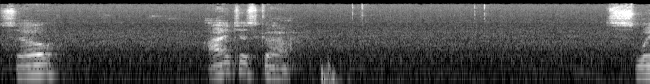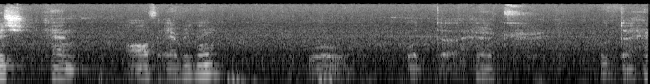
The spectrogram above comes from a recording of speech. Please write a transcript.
So I just gonna switch and off everything. Whoa, what the heck? What the heck?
